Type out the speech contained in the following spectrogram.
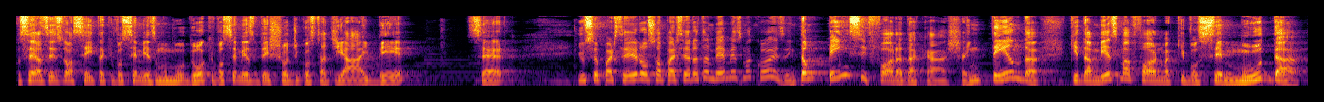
Você às vezes não aceita que você mesmo mudou, que você mesmo deixou de gostar de A e B certo? E o seu parceiro ou sua parceira também é a mesma coisa. Então pense fora da caixa. Entenda que da mesma forma que você muda,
